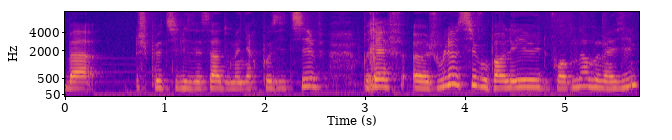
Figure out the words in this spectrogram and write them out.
bah je peux utiliser ça de manière positive. Bref, euh, je voulais aussi vous parler, vous raconter un peu ma vie.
